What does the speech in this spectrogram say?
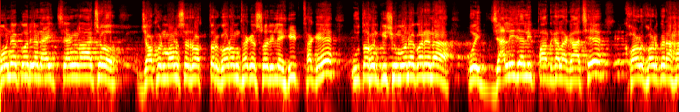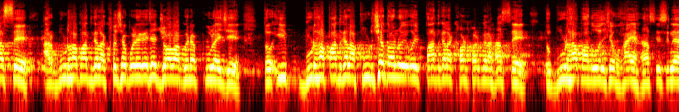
মনে করিও না, এই চ্যাংড়া আছো। যখন মানুষের রক্তর গরম থাকে, শরীরে হিট থাকে ও তখন কিছু মনে করে না। ওই জালি জালি পাতগালা গাছে খড় খড় করে হাসছে, আর বুড়া পাতগালা খসে পড়ে গেছে, জমা করে পুড়াইছে। তো এই বুড়া পাতগালা পুড়ছে তখন ওই ওই পাতগালা খড় খড় করে হাসছে। তো বুড়া পাত বলছে, ভাই, হাসিস না,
